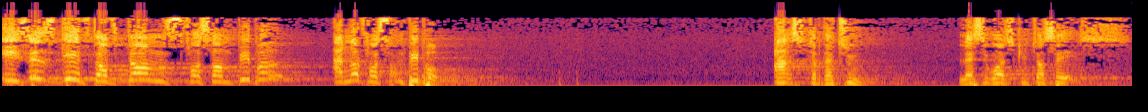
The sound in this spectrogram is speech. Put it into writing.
Is this gift of tongues for some people and not for some people? Acts chapter 2. Let's see what scripture says.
